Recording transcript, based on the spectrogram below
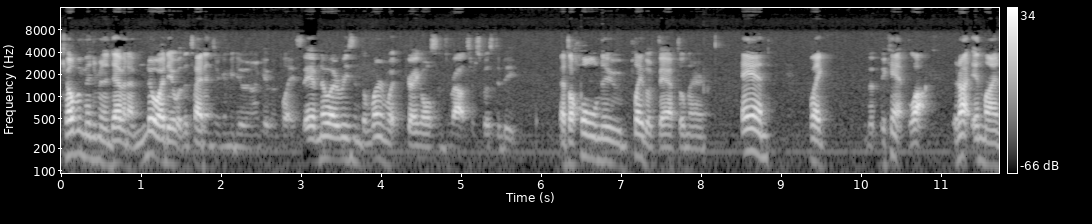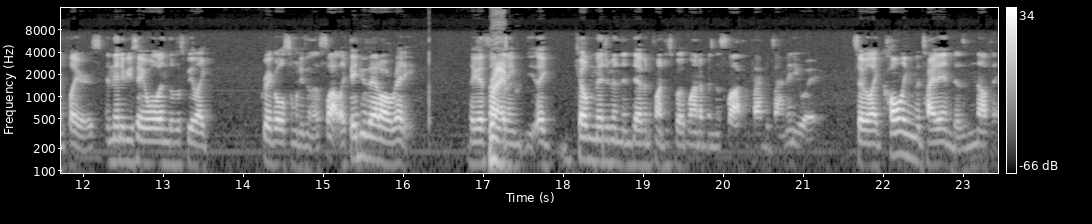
Kelvin Benjamin and Devin have no idea what the tight ends are going to be doing on a given plays. They have no reason to learn what Greg Olsen's routes are supposed to be. That's a whole new playbook they have to learn. And like they can't block. They're not inline players. And then if you say, well, then they'll just be like Greg Olson when he's in the slot. Like they do that already. Like that's not Right. getting like Kelvin Benjamin and Devin Funchess both line up in the slot from time to time anyway. So like calling the tight end does nothing.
